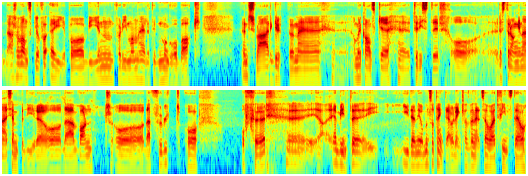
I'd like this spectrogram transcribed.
det er så vanskelig å få øye på byen fordi man hele tiden må gå bak en svær gruppe med eh, amerikanske eh, turister. Og restaurantene er kjempedyre, og det er varmt, og det er fullt. Og, og før eh, ja, jeg begynte i denne jobben, så tenkte jeg vel egentlig at Venezia var et fint sted å,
